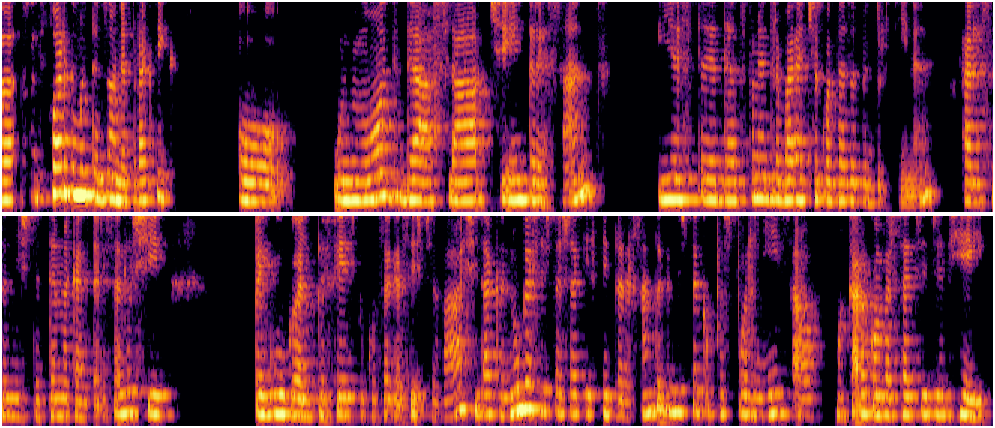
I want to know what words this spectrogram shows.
Uh, sunt foarte multe zone. Practic, o, un mod de a afla ce e interesant este de a-ți pune întrebarea ce contează pentru tine, care sunt niște teme care interesează și pe Google, pe Facebook o să găsești ceva și dacă nu găsești așa chestii interesante, gândește că poți porni sau măcar o conversație gen, hei,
